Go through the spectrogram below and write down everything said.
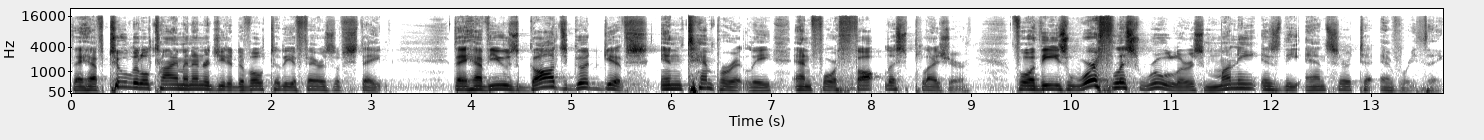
They have too little time and energy to devote to the affairs of state. They have used God's good gifts intemperately and for thoughtless pleasure. For these worthless rulers, money is the answer to everything.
